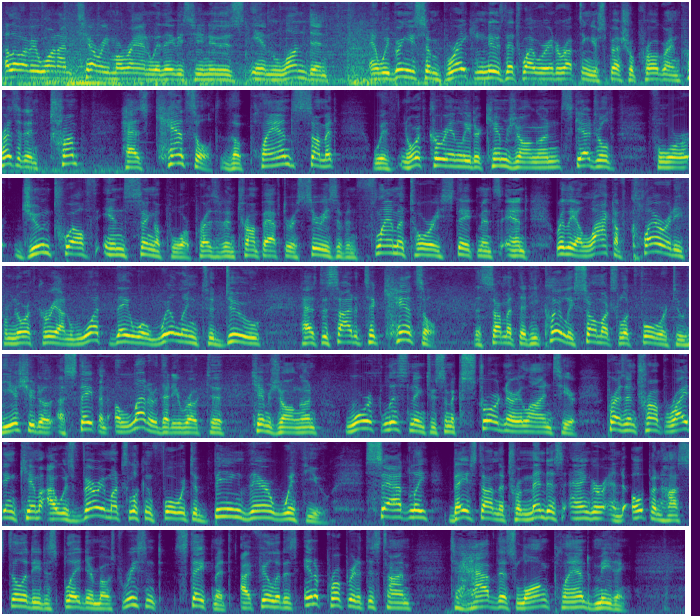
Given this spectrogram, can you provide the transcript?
Hello, everyone. I'm Terry Moran with ABC News in London, and we bring you some breaking news. That's why we're interrupting your special program. President Trump has canceled the planned summit with North Korean leader Kim Jong un scheduled for June 12th in Singapore. President Trump, after a series of inflammatory statements and really a lack of clarity from North Korea on what they were willing to do, has decided to cancel the summit that he clearly so much looked forward to. He issued a, a statement, a letter that he wrote to Kim Jong un, worth listening to. Some extraordinary lines here. President Trump writing Kim, I was very much looking forward to being there with you. Sadly, based on the tremendous anger and open hostility displayed in your most recent statement, I feel it is inappropriate at this time to have this long planned meeting.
